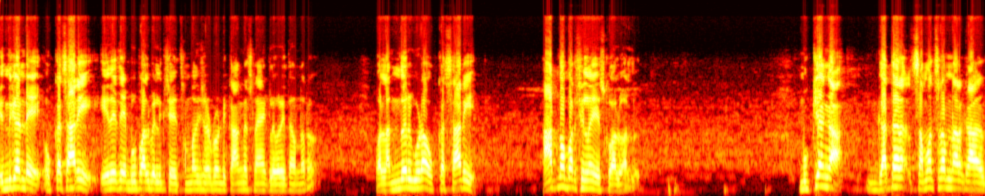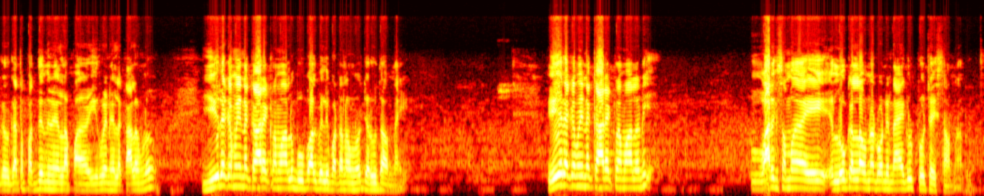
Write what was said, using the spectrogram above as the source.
ఎందుకంటే ఒక్కసారి ఏదైతే భూపాలపల్లికి సంబంధించినటువంటి కాంగ్రెస్ నాయకులు ఎవరైతే ఉన్నారో వాళ్ళందరూ కూడా ఒక్కసారి ఆత్మపరిశీలన చేసుకోవాలి వాళ్ళు. ముఖ్యంగా గత సంవత్సరంన్నర కా- గత పద్దెనిమిది నెలల ఇరవై నెలల కాలంలో ఈ రకమైన కార్యక్రమాలు భూపాలపల్లి పట్టణంలో జరుగుతూ ఉన్నాయి. ఏ రకమైన కార్యక్రమాలని వారికి సంబంధ లోకల్లో ఉన్నటువంటి నాయకులు ప్రోత్సహిస్తూ ఉన్నారు.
